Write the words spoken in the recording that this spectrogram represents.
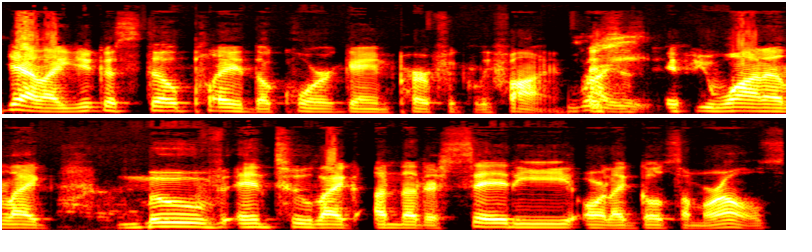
Yeah, like you could still play the core game perfectly fine. It's just Right. if you want to like move into like another city or like go somewhere else,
